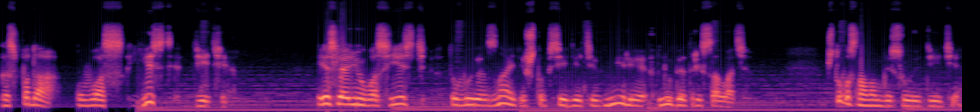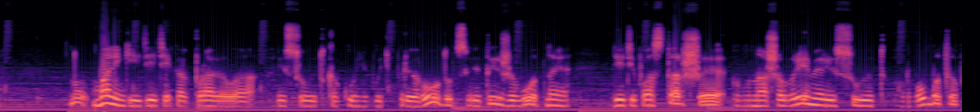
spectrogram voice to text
Господа, у вас есть дети? Если они у вас есть, то вы знаете, что все дети в мире любят рисовать. Что в основном рисуют дети? Ну, маленькие дети, как правило, рисуют какую-нибудь природу, цветы, животные. Дети постарше в наше время рисуют роботов.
